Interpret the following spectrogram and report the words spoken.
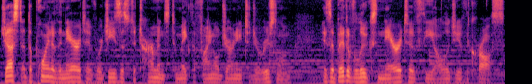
just at the point of the narrative where Jesus determines to make the final journey to Jerusalem, is a bit of Luke's narrative theology of the cross.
